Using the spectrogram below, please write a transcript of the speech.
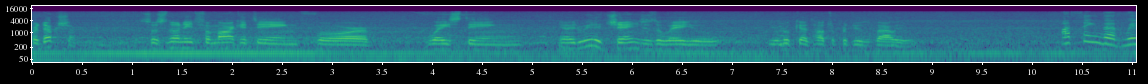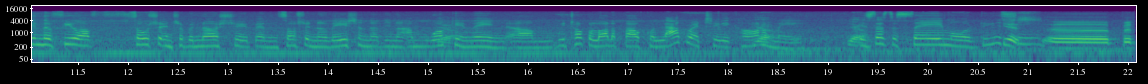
production. So there's no need for marketing, for wasting you know, it really changes the way you, you look at how to produce value. I think that within the field of social entrepreneurship and social innovation that you know I'm working yeah. in, um, we talk a lot about collaborative economy. Yeah. Yeah. Is that the same, or do you yes, see? Yes, uh, but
